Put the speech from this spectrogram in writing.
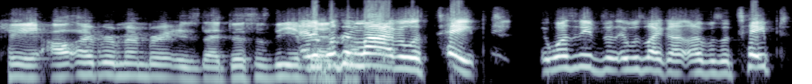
Hey, all I remember is that this is the And it wasn't live; it was taped. It wasn't even. It was like a. It was a taped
